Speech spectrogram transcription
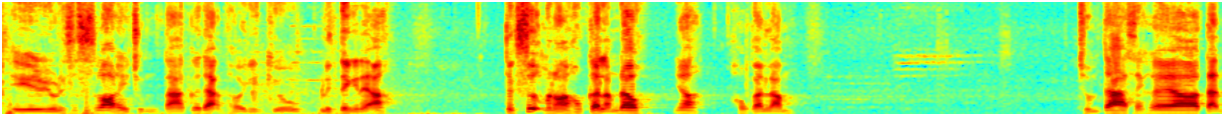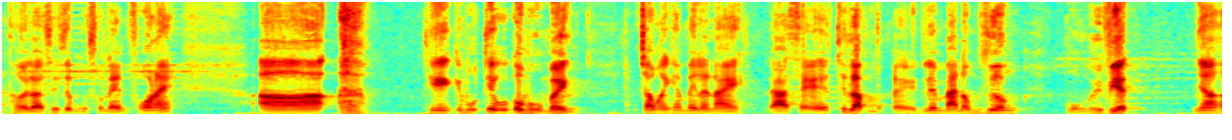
Thì Ulysses slot thì chúng ta cứ tạm thời nghiên cứu linh tinh đã. Thực sự mà nói không cần lắm đâu nhá. Không cần lắm chúng ta sẽ ờ, tạm thời là xây dựng một số land phố này. À, thì cái mục tiêu cuối cùng của mình trong cái campaign lần này là sẽ thiết lập một cái liên bang đông dương của người việt nhá.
